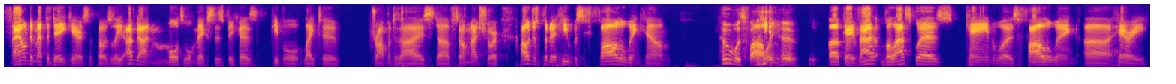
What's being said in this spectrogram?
found him at the daycare, supposedly. I've gotten multiple mixes because people like to dramatize stuff, so I'm not sure. I'll just put it. He was following him. Who was following well, he, who? Okay, Va- Velasquez Cain was following uh, Harry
